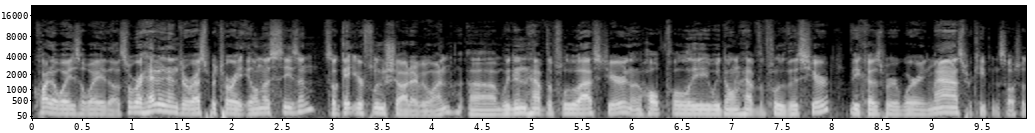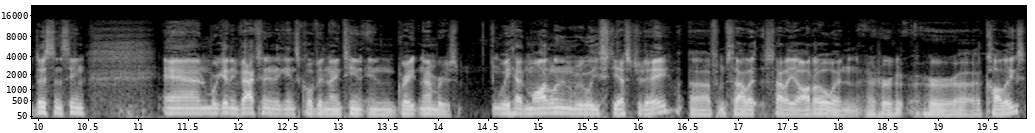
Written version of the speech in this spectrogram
quite a ways away though. So we're headed into respiratory illness season. So get your flu shot, everyone. Uh, we didn't have the flu last year, and hopefully we don't have the flu this year because we're wearing masks, we're keeping social distancing, and we're getting vaccinated against COVID nineteen in great numbers. We had modeling released yesterday uh, from Sally, Sally Otto and her her uh, colleagues.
